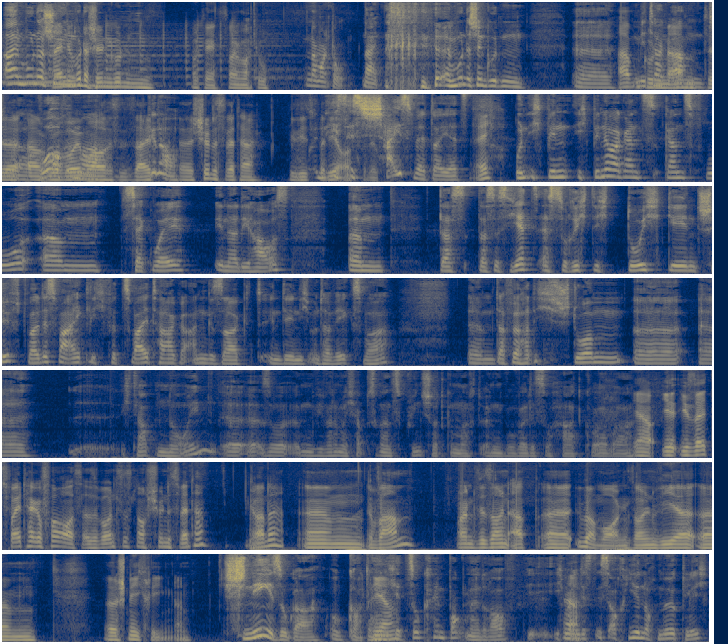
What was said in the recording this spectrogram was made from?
Einen wunderschönen, Einen wunderschönen guten. Okay, sorry, mach du. Na, mach du. Nein. Einen wunderschönen guten äh, Abend, Mittag, guten Abend, Abend, äh, oder wo, wo auch immer. auch seid. Genau. Äh, schönes Wetter. Wie sieht's bei dir es aus? ist Philipp? Scheißwetter jetzt. Echt? Und ich bin, ich bin aber ganz, ganz froh, ähm, Segway inner die Haus, ähm, dass, dass es jetzt erst so richtig durchgehend schifft, weil das war eigentlich für zwei Tage angesagt, in denen ich unterwegs war. Ähm, dafür hatte ich Sturm, äh, äh, ich glaube neun, äh, also irgendwie, warte mal, ich habe sogar einen Screenshot gemacht irgendwo, weil das so hardcore war. Ja, ihr, ihr seid zwei Tage voraus. Also bei uns ist noch schönes Wetter gerade, ähm, warm und wir sollen ab äh, übermorgen sollen wir ähm, äh, Schnee kriegen dann. Schnee sogar. Oh Gott, da Ja. hätte ich jetzt so keinen Bock mehr drauf. Ich ich Ja. meine, das ist auch hier noch möglich.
